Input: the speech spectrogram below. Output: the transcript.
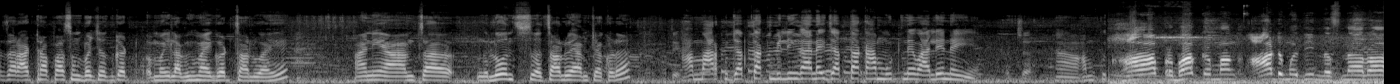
हजार अठरापासून बचत गट महिला भिमाई गट चालू आहे. आणि आमचा लोन्स चालू आहे आमच्याकडं. हम मार्क जब तक मिलेगा नहीं जब तक हम उठने वाले नहीं हैं. अच्छा. हाँ हमको हा प्रभाग क्रमांक आठमध्ये नसणारा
